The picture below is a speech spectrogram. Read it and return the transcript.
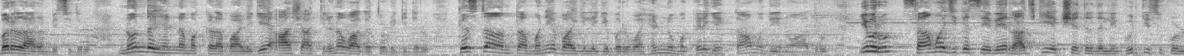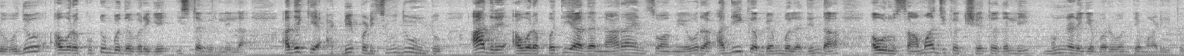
ಬರಲಾರಂಭಿಸಿದರು. ನೊಂದ ಹೆಣ್ಣ ಮಕ್ಕಳ ಬಾಳಿಗೆ ಆಶಾಕಿರಣವಾಗತೊಡಗಿದರು. ಕಷ್ಟ ಅಂತ ಮನೆ ಬಾಗಿಲಿಗೆ ಬರುವ ಹೆಣ್ಣು ಮಕ್ಕಳಿಗೆ ಕಾಮುದೇನು ಆದರು. ಇವರು ಸಾಮಾಜಿಕ ಸೇವೆ ರಾಜಕೀಯ ಕ್ಷೇತ್ರದಲ್ಲಿ ಗುರುತಿಸಿಕೊಳ್ಳುವುದು ಅವರ ಕುಟುಂಬದವರಿಗೆ ಇಷ್ಟವಿರಲಿಲ್ಲ. ಅದಕ್ಕೆ ಅಡ್ಡಿಪಡಿಸುವುದೂ ಉಂಟು. ಆದರೆ ಅವರ ಪತಿಯಾದ ನಾರಾಯಣ ಸ್ವಾಮಿಯವರ ಅಧಿಕ ಬೆಂಬಲದಿಂದ ಅವರು ಸಾಮಾಜಿಕ ಕ್ಷೇತ್ರದಲ್ಲಿ ಮುನ್ನಡೆಗೆ ಬರುವಂತೆ ಮಾಡಿತು.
